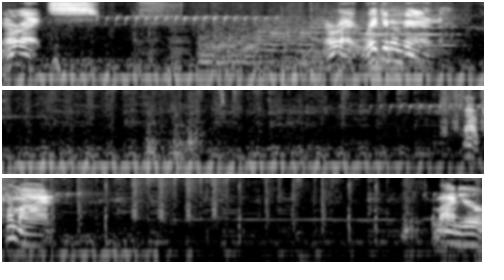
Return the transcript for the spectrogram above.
Alright. Alright, raking them in. Oh, come on. Come on, you're...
